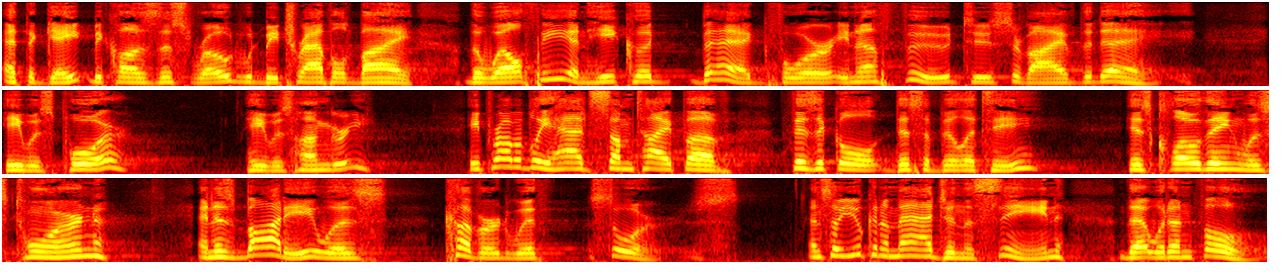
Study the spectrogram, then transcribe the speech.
at the gate because this road would be traveled by the wealthy and he could beg for enough food to survive the day. He was poor. He was hungry. He probably had some type of physical disability. His clothing was torn and his body was covered with sores. And so you can imagine the scene that would unfold.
